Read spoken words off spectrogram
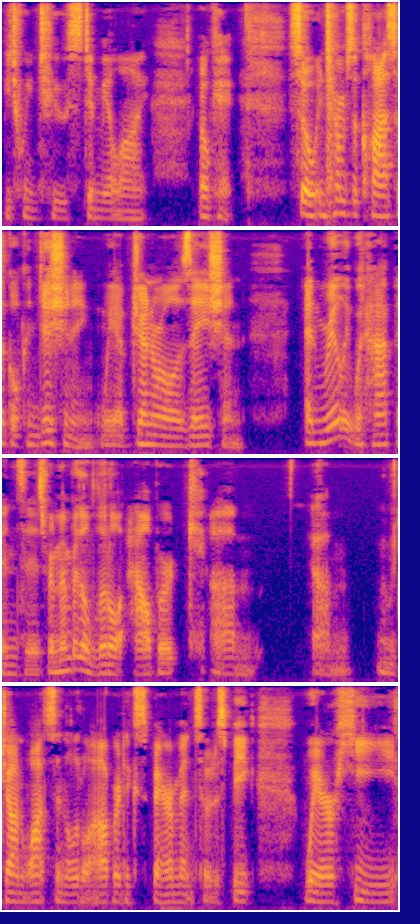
between two stimuli. Okay, so in terms of classical conditioning, we have generalization. And really what happens is, remember the little Albert, um, um, John Watson, the little Albert experiment, so to speak, where he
